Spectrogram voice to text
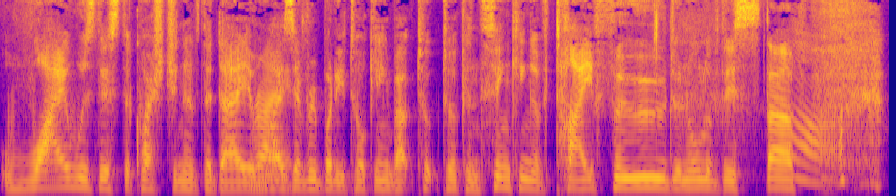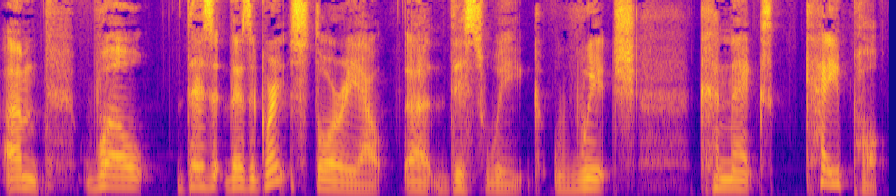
why was this the question of the day? And why is everybody talking about tuk tuk and thinking of Thai food and all of this stuff? Um, well, there's a, there's a great story out uh, this week which connects K-pop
